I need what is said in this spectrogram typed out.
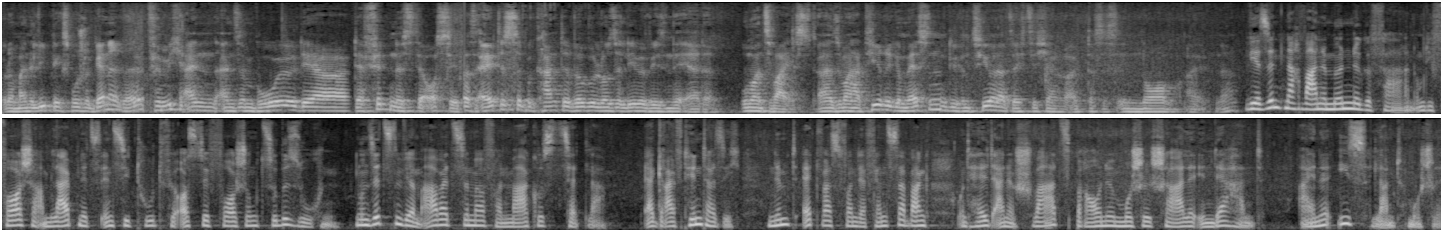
oder meine Lieblingsmuschel generell, für mich ein, ein Symbol der, der Fitness der Ostsee. Das älteste bekannte wirbellose Lebewesen der Erde, wo man es weiß. Also man hat Tiere gemessen, die sind 460 Jahre alt. Das ist enorm alt. Ne? Wir sind nach Warnemünde gefahren, um die Forscher am Leibniz-Institut für Ostseeforschung zu besuchen. Nun sitzen wir im Arbeitszimmer von Markus Zettler. Er greift hinter sich, nimmt etwas von der Fensterbank und hält eine schwarzbraune Muschelschale in der Hand. Eine Islandmuschel.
